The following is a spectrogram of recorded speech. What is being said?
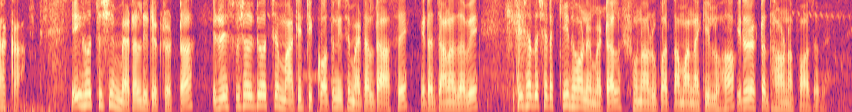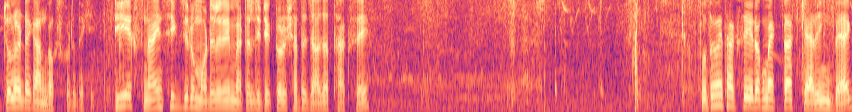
টাকা। এই হচ্ছে সেই মেটাল ডিটেক্টরটা এটার স্পেশালিটি হচ্ছে মাটির ঠিক কত নিচে মেটালটা আছে, এটা জানা যাবে। সেই সাথে সেটা কী ধরনের মেটাল সোনা, রূপা, তামা নাকি লোহা? এটার একটা ধারণা পাওয়া যাবে। চলুন এটাকে আনবক্স করে দেখি। টিএক্স নাইন সিক্স জিরো মডেলের এই মেটাল ডিটেক্টরের সাথে যা যা থাকছে প্রথমে থাকছে এরকম একটা ক্যারিং ব্যাগ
